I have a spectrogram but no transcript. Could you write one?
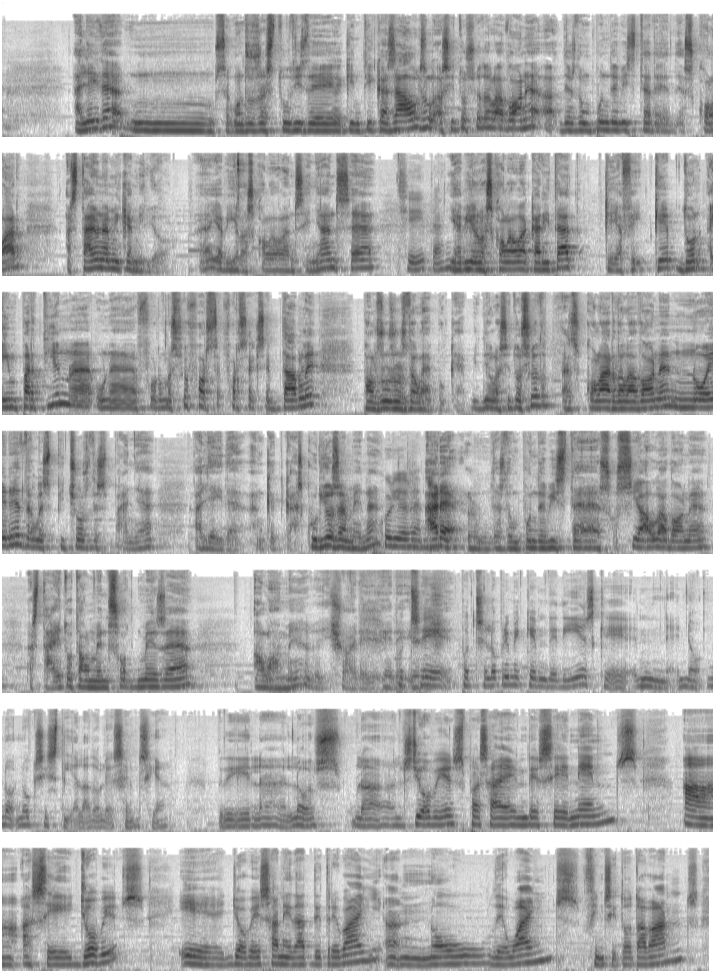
a Lleida, mm, segons els estudis de Quintí Casals, la situació de la dona, eh, des d'un punt de vista de- d'escolar, estava una mica millor. Eh? Hi havia l'escola de l'ensenyança, Sí, tant. hi havia l'escola de la caritat, que, ja fe, que don, impartien una, una formació força, força acceptable pels usos de l'època. La situació escolar de la dona no era de les pitjors d'Espanya a Lleida, en aquest cas, curiosament. Eh? Curiosament. Ara, des d'un punt de vista social, la dona estava totalment sotmesa a l'home, i això era, era, era Potser, així. potser el primer que hem de dir és que no, no, no existia l'adolescència. Vull dir, la, los, la, els joves passaven de ser nens a, a ser joves, eh, joves en edat de treball, en 9, 10 anys, fins i tot abans,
